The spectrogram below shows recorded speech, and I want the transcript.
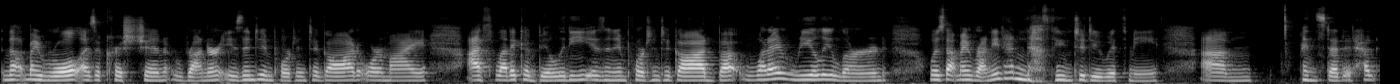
that my role as a Christian runner isn't important to God or my athletic ability isn't important to God. But what I really learned was that my running had nothing to do with me. Um, instead, it had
